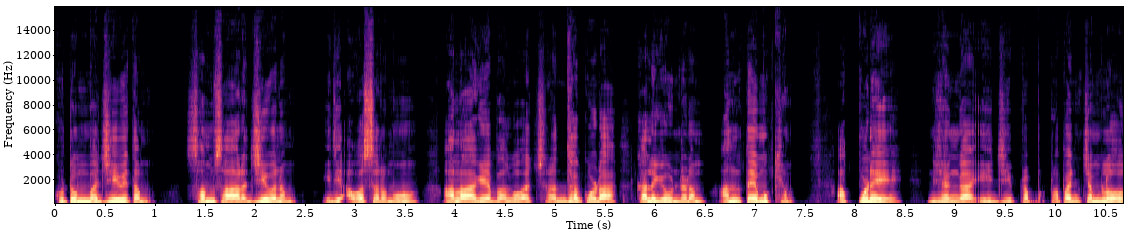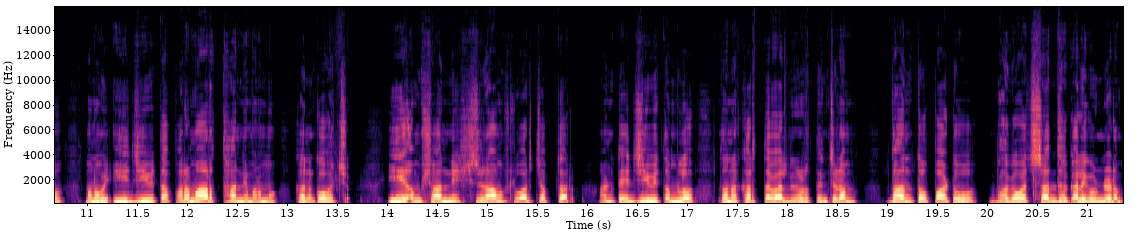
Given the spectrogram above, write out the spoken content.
కుటుంబ జీవితం సంసార జీవనం ఇది అవసరమో అలాగే భగవత్ శ్రద్ధ కూడా కలిగి ఉండడం అంతే ముఖ్యం. అప్పుడే నిజంగా ఈ జీ ప్ర- ప్రపంచంలో మనం ఈ జీవిత పరమార్థాన్ని మనము కనుక్కోవచ్చు. ఈ అంశాన్ని శ్రీరాములు వారు చెప్తారు. అంటే జీవితంలో తన కర్తవ్యాలు నిర్వర్తించడం దాంతోపాటు భగవత్ శ్రద్ధ కలిగి ఉండడం.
